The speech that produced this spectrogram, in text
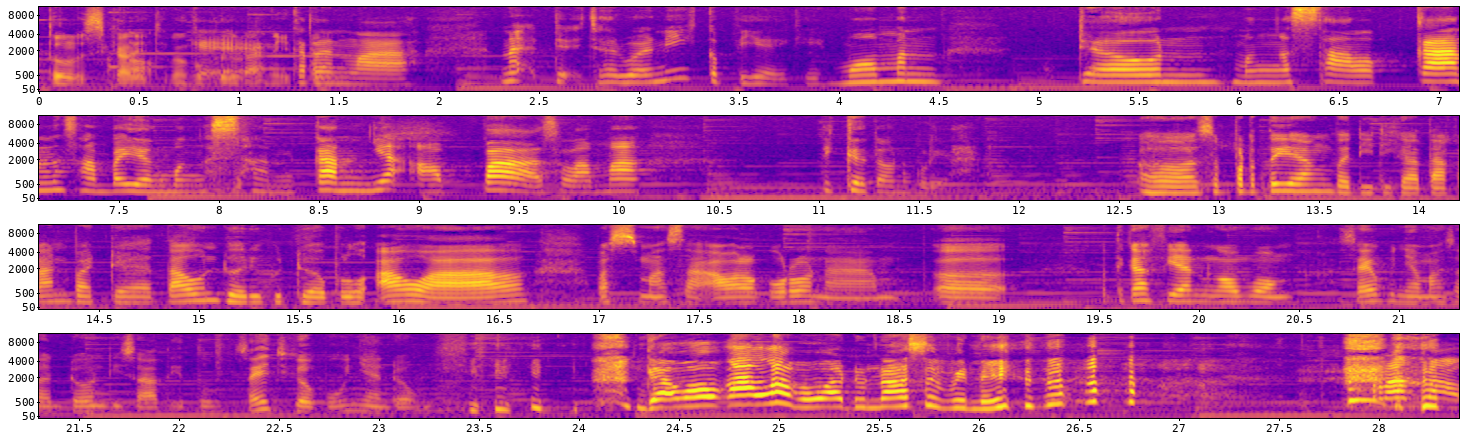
betul sekali di Oke, perkuliahan itu keren lah. Nek Dek Jarwani kepiye iki? Momen down mengesalkan sampai yang mengesankannya apa selama tiga tahun kuliah? Eh, seperti yang tadi dikatakan pada tahun 2020 awal, pas masa awal corona, eh, ketika Vian ngomong, saya punya masa down di saat itu, saya juga punya dong. Nggak mau kalah, mau adu nasib ini. Perantau,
